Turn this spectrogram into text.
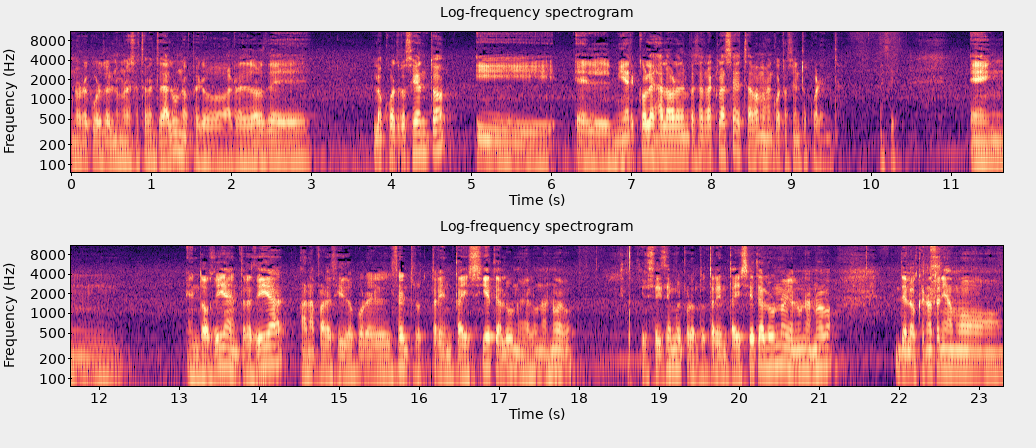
no recuerdo el número exactamente de alumnos, pero alrededor de los 400 y el miércoles a la hora de empezar las clases estábamos en 440. Es decir, en en dos días, en tres días, han aparecido por el centro 37 alumnos y alumnas nuevos. Y se dice muy pronto, 37 alumnos y alumnas nuevos de los que no teníamos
